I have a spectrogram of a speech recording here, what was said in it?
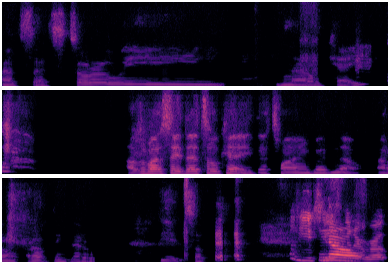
That's that's totally not okay. I was about to say that's okay, that's fine, but no, I don't. I don't think that'll be acceptable. you two no, kind of rope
